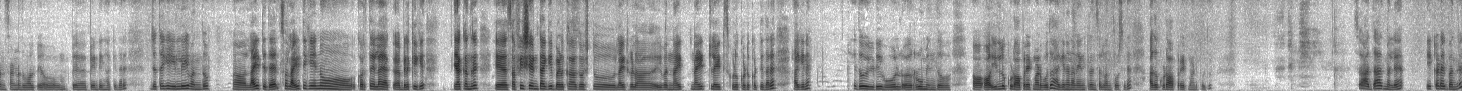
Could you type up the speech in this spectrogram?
ಒಂದು ಸಣ್ಣದು ವಾಲ್ ಪೇಂಟಿಂಗ್ ಹಾಕಿದ್ದಾರೆ. ಜೊತೆಗೆ ಇಲ್ಲಿ ಒಂದು ಲೈಟ್ ಇದೆ. ಸೊ ಲೈಟಿಗೇನು ಕೊರತೆ ಇಲ್ಲ ಯಾಕೆ, ಬೆಳಕಿಗೆ. ಯಾಕಂದರೆ ಸಫಿಷಿಯೆಂಟಾಗಿ ಬೆಳಕಾಗೋಷ್ಟು ಲೈಟ್ಗಳು ಇವನ್ ನೈಟ್ ನೈಟ್ ಲೈಟ್ಸ್ಗಳು ಕೊಡು ಕೊಟ್ಟಿದ್ದಾರೆ. ಹಾಗೆಯೇ ಇದು ಇಡೀ ಹೋಲ್ ರೂಮಿಂದು ಇಲ್ಲೂ ಕೂಡ ಆಪರೇಟ್ ಮಾಡ್ಬೋದು. ಹಾಗೆಯೇ ನಾನು ಎಂಟ್ರೆನ್ಸಲ್ಲಿ ಒಂದು ತೋರಿಸಿದೆ. ಅದು ಕೂಡ ಆಪರೇಟ್ ಮಾಡ್ಬೋದು. ಸೊ ಅದಾದಮೇಲೆ ಈ ಕಡೆಗೆ ಬಂದರೆ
